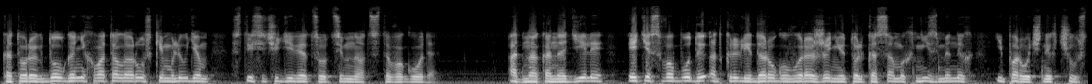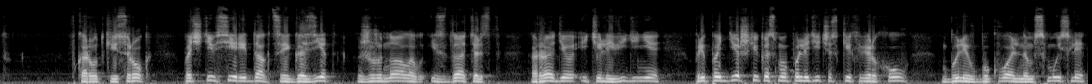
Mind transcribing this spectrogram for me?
которых долго не хватало русским людям с 1917 года. Однако на деле эти свободы открыли дорогу выражению только самых низменных и порочных чувств. В короткий срок – Почти все редакции газет, журналов, издательств, радио и телевидения при поддержке космополитических верхов были в буквальном смысле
